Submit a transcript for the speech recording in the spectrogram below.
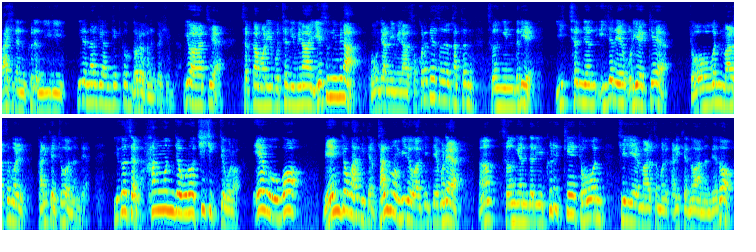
다시는 그런 일이 일어나지 않게끔 노력하는 것입니다. 이와 같이 석가모니 부처님이나 예수님이나 공자님이나 소크라테스 같은 성인들이 2000년 이전에 우리에게 좋은 말씀을 가르쳐 주었는데 이것을 학문적으로 지식적으로 애우고 맹종하기 때문에 잘못 믿어왔기 때문에 어? 성현들이 그렇게 좋은 진리의 말씀을 가르쳐 놓았는데도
